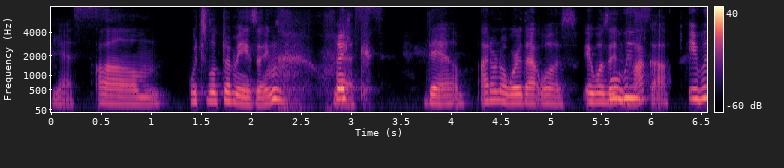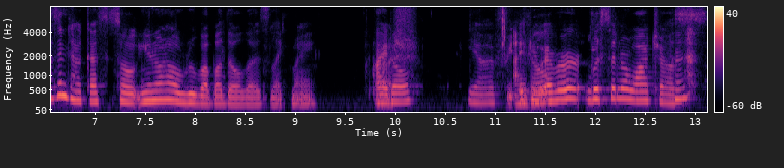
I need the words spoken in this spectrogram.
Yes. um, which looked amazing. like, yes. damn, I don't know where that was. It was Well, in we- Dhaka. It was in Dhaka. So you know how Rubaba Dowla is like my Idol. Crush? Yeah, if, if you ever listen or watch us,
